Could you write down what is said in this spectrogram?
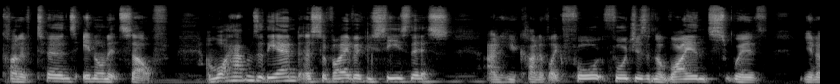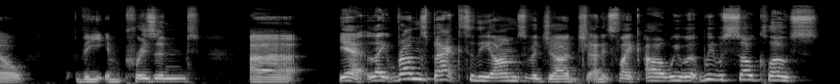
kind of turns in on itself. And what happens at the end? A survivor who sees this and who kind of like for- forges an alliance with, you know, the imprisoned, uh, yeah, like runs back to the arms of a judge, and it's like, oh, we were we were so close,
